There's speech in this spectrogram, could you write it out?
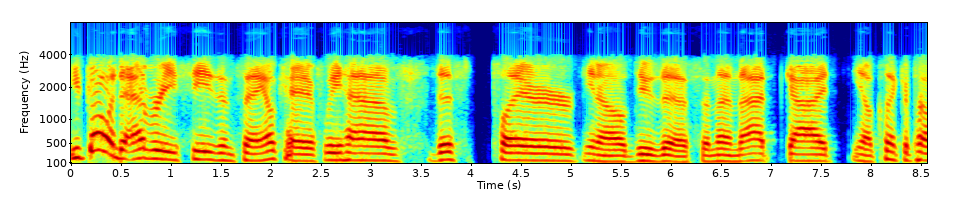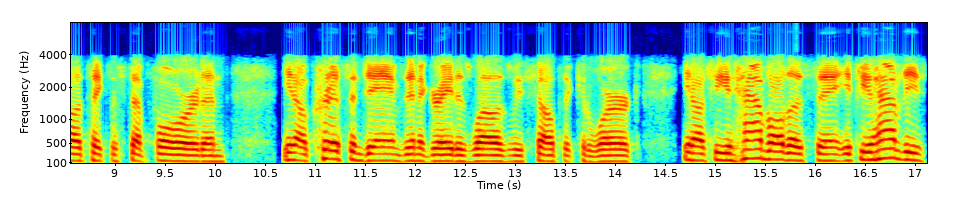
you go into every season saying, okay, if we have this player, you know, do this, and then that guy, you know, Clint Capela takes a step forward, and you know, Chris and James integrate as well as we felt it could work. You know, if you have all those things, if you have these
